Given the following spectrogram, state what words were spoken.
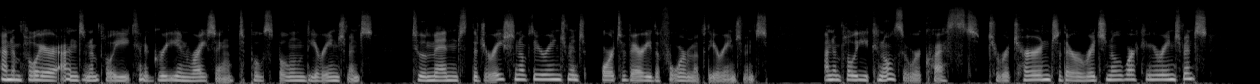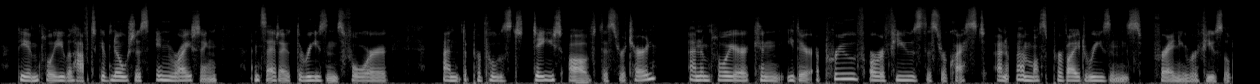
An employer and an employee can agree in writing to postpone the arrangement, to amend the duration of the arrangement, or to vary the form of the arrangement. An employee can also request to return to their original working arrangement. The employee will have to give notice in writing and set out the reasons for and the proposed date of this return. An employer can either approve or refuse this request and, and must provide reasons for any refusal.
